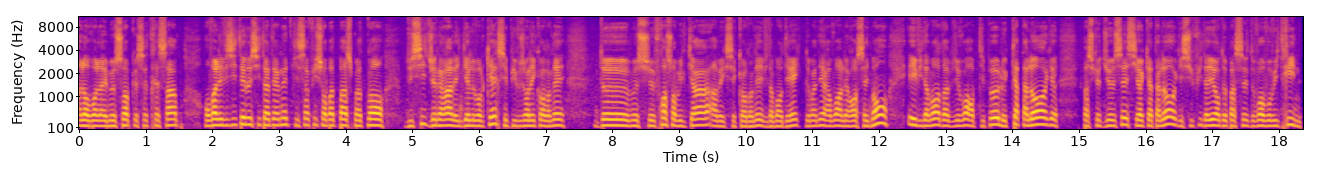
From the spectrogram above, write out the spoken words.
Alors voilà, il me semble que c'est très simple. On va aller visiter le site internet qui s'affiche en bas de page maintenant du site général Engel Volkers et puis vous aurez les coordonnées de M. François Wilquin avec ses coordonnées évidemment directes de manière à avoir les renseignements et évidemment d'aller voir un petit peu le catalogue parce que Dieu sait s'il y a un catalogue, il suffit d'ailleurs de passer devant vos vitrines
